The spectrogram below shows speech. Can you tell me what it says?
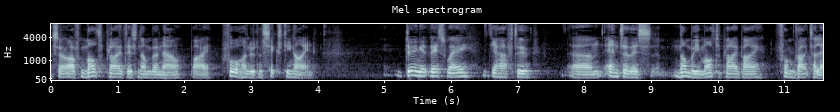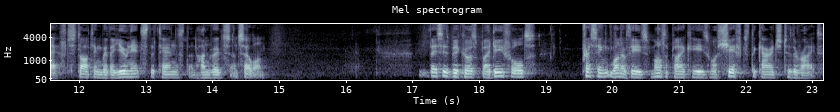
So I've multiplied this number now by 469. Doing it this way, you have to um, enter this number you multiply by from right to left, starting with the units, the tens, the hundreds, and so on. This is because by default, pressing one of these multiply keys will shift the carriage to the right.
